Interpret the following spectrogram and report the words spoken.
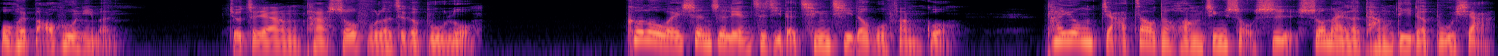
我会保护你们。就这样，他收服了这个部落。克洛维甚至连自己的亲戚都不放过。他用假造的黄金首饰收买了堂弟的部下，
